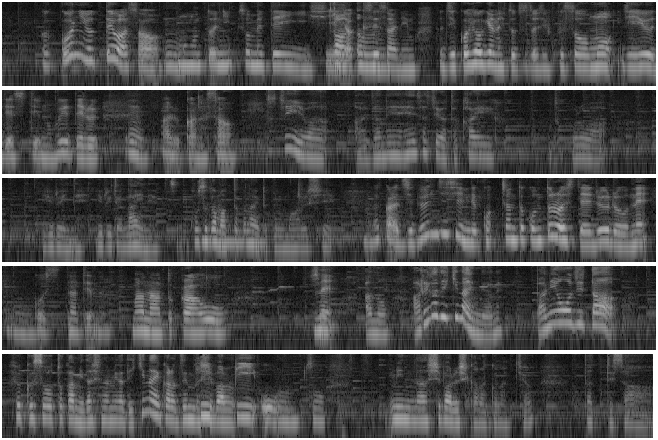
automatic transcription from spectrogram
学校によってはさ、うん。もう本当に染めていいしあアクセサリーも、自己表現の一つとして服装も自由ですっていうの増えてるうん。あるからさ。栃木はあれだね偏差値が高いところは緩いね。緩いではないね。別に。コースが全くないところもあるし、だから自分自身でこちゃんとコントロールしてルールをねうん。こうなんていうのマナーとかをね。あのあれができないんだよね。場に応じた服装とか身だしなみができないから全部縛る、う PO ん、そう。みんな縛るしかなくなっちゃう。だってさ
